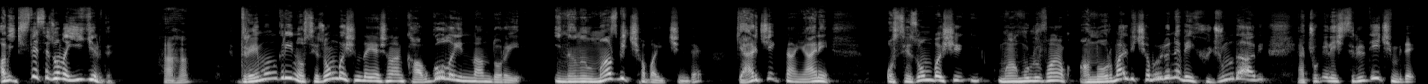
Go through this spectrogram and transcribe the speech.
Abi ikisi de sezona iyi girdi. Aha. Draymond Green o sezon başında yaşanan kavga olayından dolayı inanılmaz bir çaba içinde. Gerçekten yani o sezon başı mahmurluğu falan yok. Anormal bir çaba önüne ve hücum da abi. Yani çok eleştirildiği için bir de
